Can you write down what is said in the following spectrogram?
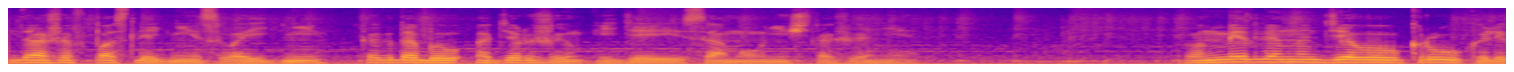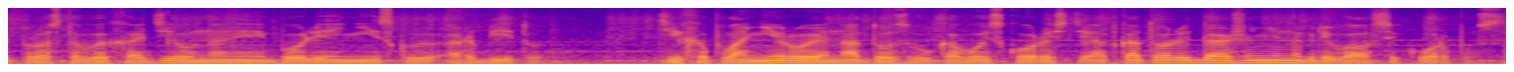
даже в последние свои дни, когда был одержим идеей самоуничтожения. Он медленно делал круг или просто выходил на наиболее низкую орбиту, тихо планируя на дозвуковой скорости, от которой даже не нагревался корпус.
